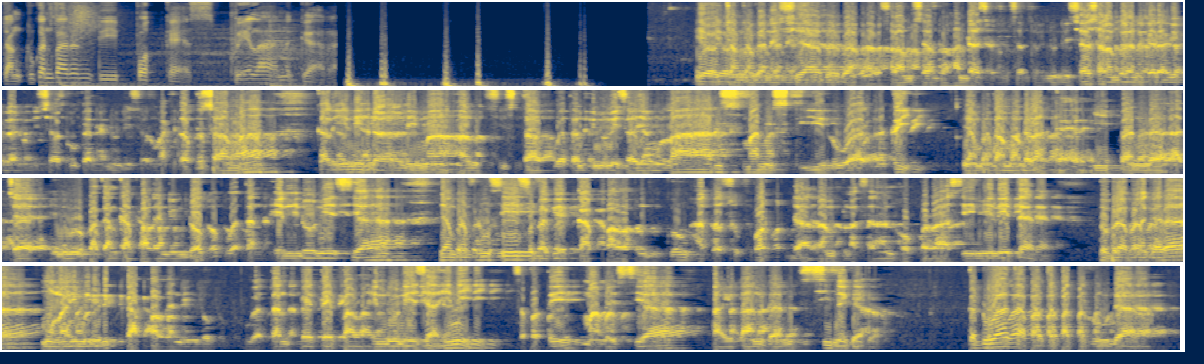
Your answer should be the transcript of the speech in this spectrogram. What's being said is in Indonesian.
Cangkrukan bareng di podcast Bela Negara. Yo, cangkrukan Indonesia, berbangga, salam sehat untuk Anda, salam sehat untuk Indonesia, salam bela negara, yo bela Indonesia, bukan Indonesia, rumah kita bersama. Kali ini ada lima alutsista buatan Indonesia yang laris manis di luar negeri. Yang pertama adalah KRI Banda Aceh. Ini merupakan kapal landing dock buatan Indonesia yang berfungsi sebagai kapal pendukung atau support dalam pelaksanaan operasi militer. Beberapa negara mulai melirik kapal landing dock buatan PT PAL Indonesia ini seperti Malaysia, Thailand, dan Senegal. Kedua, kapal cepat rudal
